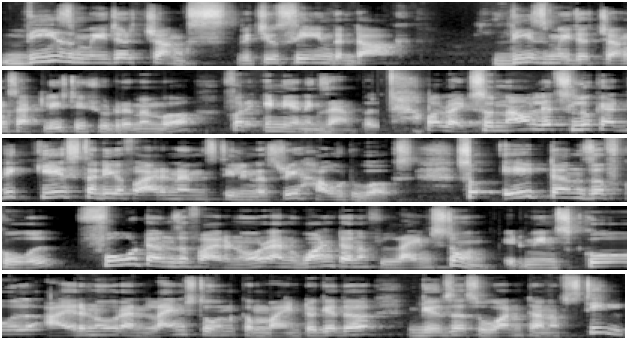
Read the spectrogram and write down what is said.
these major chunks which you see in the dark these major chunks at least you should remember for Indian example. Alright, so now let's look at the case study of iron and steel industry, how it works. So 8 tons of coal, 4 tons of iron ore and 1 ton of limestone. It means coal, iron ore and limestone combined together gives us 1 ton of steel.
